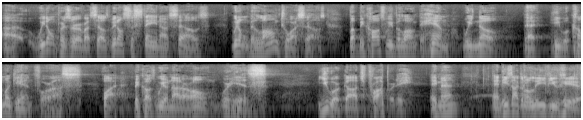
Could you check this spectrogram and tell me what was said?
Uh, we don't preserve ourselves. We don't sustain ourselves. We don't belong to ourselves. But because we belong to him, we know that he will come again for us. Why? Because we are not our own. We're his. You are God's property. Amen? And he's not going to leave you here.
